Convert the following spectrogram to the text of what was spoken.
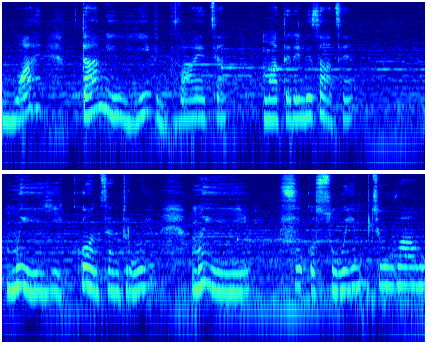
уваги, там її відбувається матеріалізація. Ми її концентруємо, ми її фокусуємо цю увагу,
